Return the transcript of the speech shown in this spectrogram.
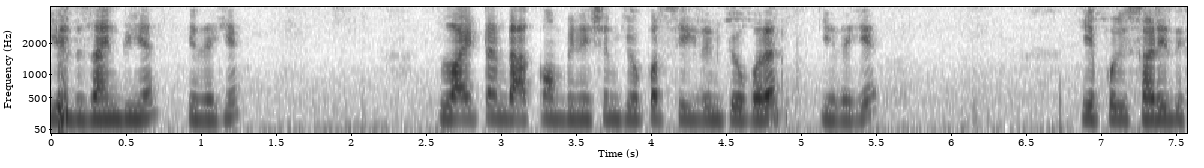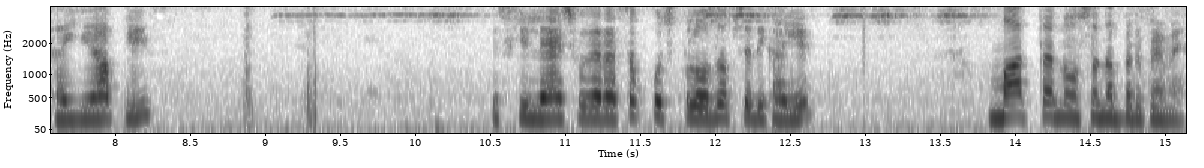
ये डिज़ाइन भी है, ये देखिए। लाइट एंड डार्क कॉम्बिनेशन के ऊपर सी ग्रीन के ऊपर है, ये देखिए। ये पूरी साड़ी दिखाइए आप प्लीज़ इसकी लैश वगैरह सब कुछ क्लोजअप से दिखाइए। मात्र नौ सौ नब्बे रुपये में।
